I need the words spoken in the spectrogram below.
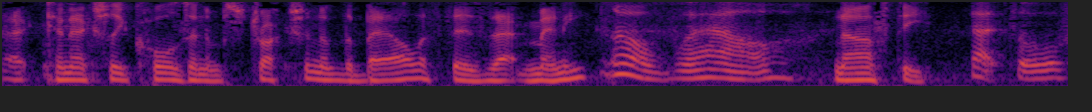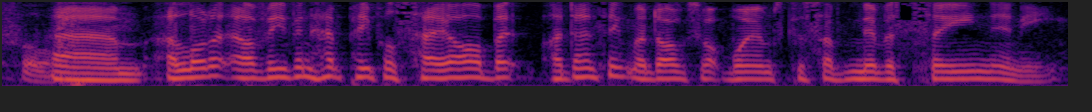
it can actually cause an obstruction of the bowel if there's that many Oh, wow. nasty That's awful. um, a lot of, I've even had people say, "Oh, but I don't think my dog's got worms because I've never seen any."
